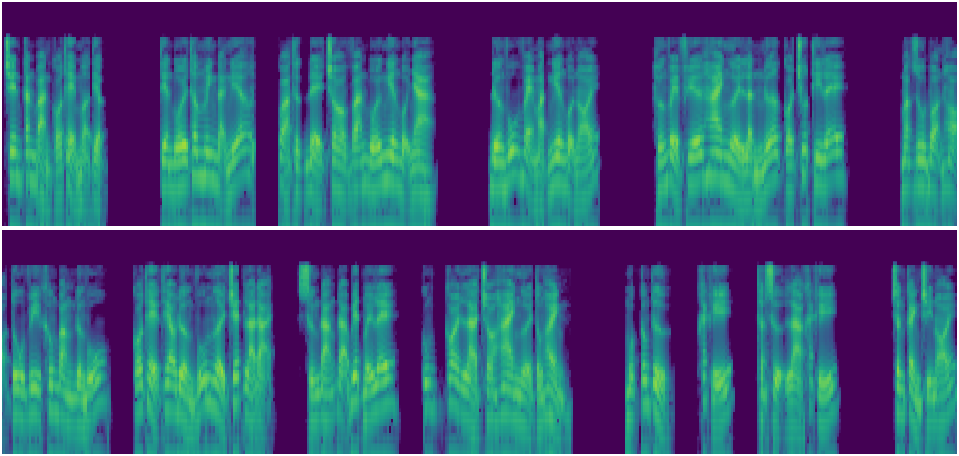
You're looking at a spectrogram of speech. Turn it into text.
trên căn bản có thể mở tiệc. Tiền bối thâm minh đại nghĩa, quả thực để cho vãn bối nghiêng bội nha. Đường vũ vẻ mặt nghiêng bội nói. Hướng về phía hai người lần nữa có chút thi lễ. Mặc dù bọn họ tu vi không bằng đường vũ, có thể theo đường vũ người chết là đại, xứng đáng đã biết mấy lễ, cũng coi là cho hai người tống hành một công tử, khách khí, thật sự là khách khí. Trần cảnh trí nói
